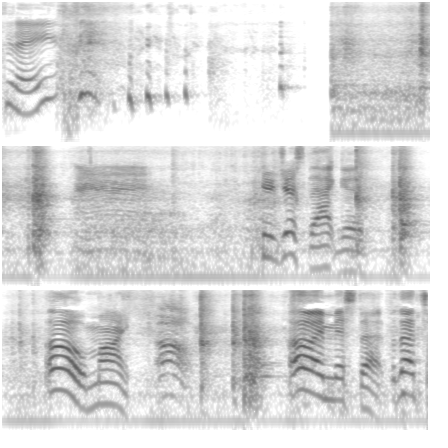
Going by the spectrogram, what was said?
Today, You're just that good. Oh my. Oh! Oh, I missed that, but that's.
